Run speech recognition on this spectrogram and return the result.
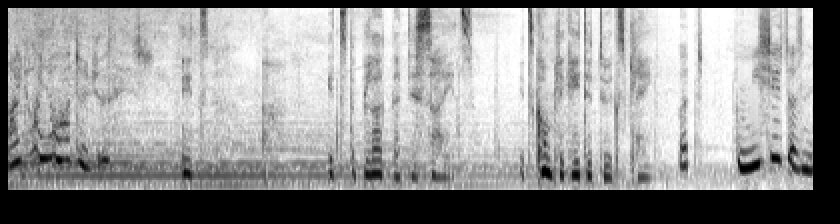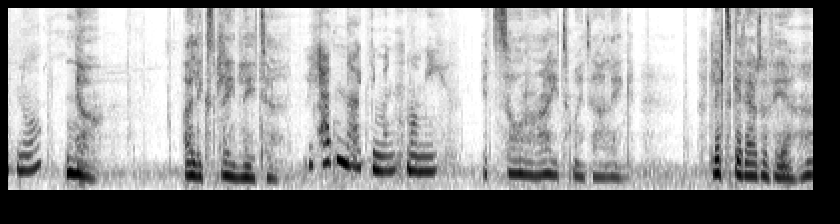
why do I know how to do this? It's. Uh, it's the blood that decides. It's complicated to explain. But Amicia doesn't know. No. I'll explain later. We had an argument, Mommy. It's all right, my darling. Let's get out of here, huh?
